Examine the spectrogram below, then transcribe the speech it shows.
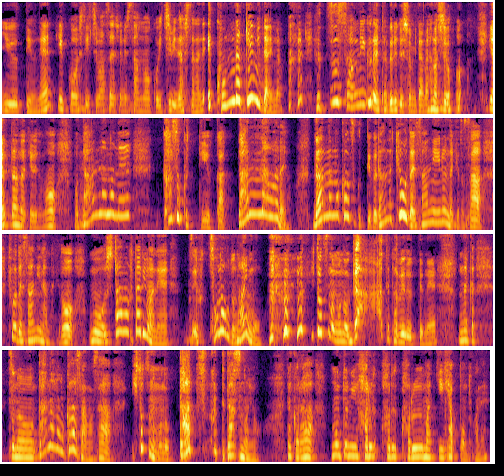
言うっていうね。結婚して一番最初にサンマをこう一尾出したらね、え、こんだけみたいな。普通三尾ぐらい食べるでしょみたいな話を やったんだけれども、もう旦那のね、家族っていうか、旦那はだよ。旦那の家族っていうか、旦那兄弟3人いるんだけどさ、兄弟3人なんだけど、もう下の2人はね、そんなことないもん。一つのものをガーって食べるってね。なんか、その、旦那のお母さんはさ、一つのものをガツンって出すのよ。だから、本当に春、春、春巻き100本とかね。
